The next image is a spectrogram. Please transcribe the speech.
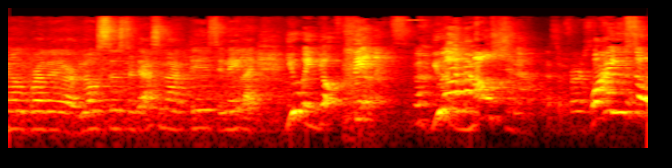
no brother or no sister, that's not this, and they like, you in your feelings, you emotional. That's the first. Why are you so?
